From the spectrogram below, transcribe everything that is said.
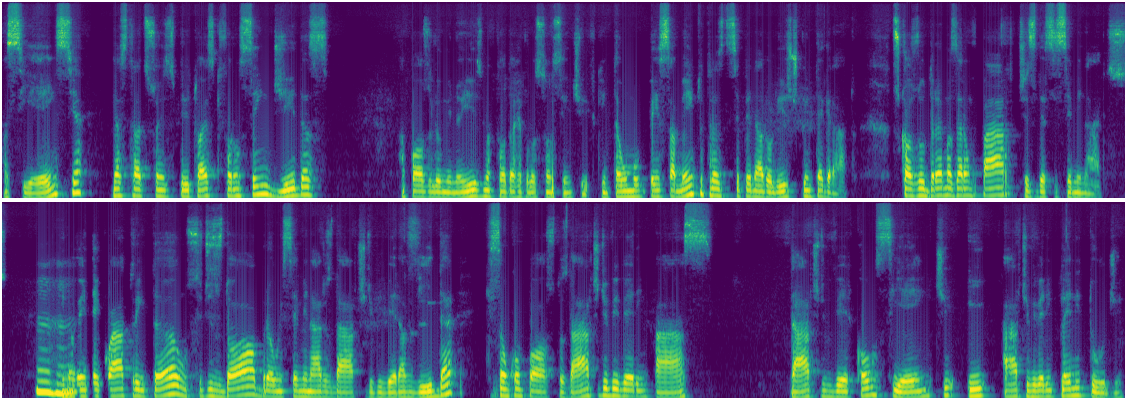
a ciência e as tradições espirituais que foram cendidas após o iluminismo, após a revolução científica. Então, o pensamento transdisciplinar holístico integrado. Os cosmodramas eram partes desses seminários. Uhum. Em 94, então, se desdobram em seminários da arte de viver a vida, que são compostos da arte de viver em paz, da arte de viver consciente e a arte de viver em plenitude. Uhum.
